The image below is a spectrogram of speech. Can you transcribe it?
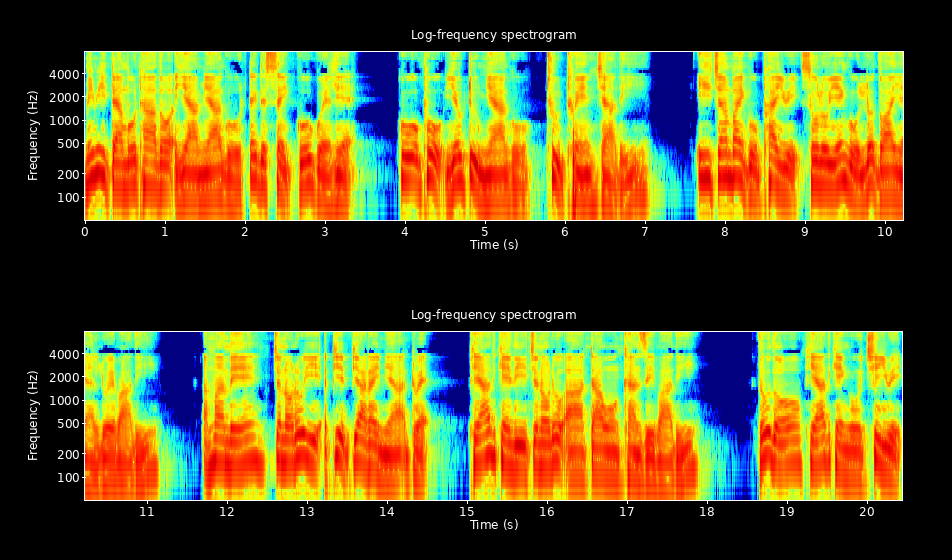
မိမိတန်ဖိုးထားသောအရာများကို တိတ်တဆိတ်ကိုးကွယ်လျက်ကိုအဖို့ရုပ်တုများကို ထုထွင်းကြသည် ဤကျမ်းပိုက်ကိုဖတ်၍ဆိုလိုရင်းကိုလွတ်သွားရန်လွယ်ပါသည်အမှန်ပင်ကျွန်တော်တို့၏အပြစ်ပြတိုက်များအတွက်ဖျားသခင်သည်ကျွန်တော်တို့အားတာဝန်ခံစေပါသည်သို့သောဖျားသခင်ကိုချစ်၍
